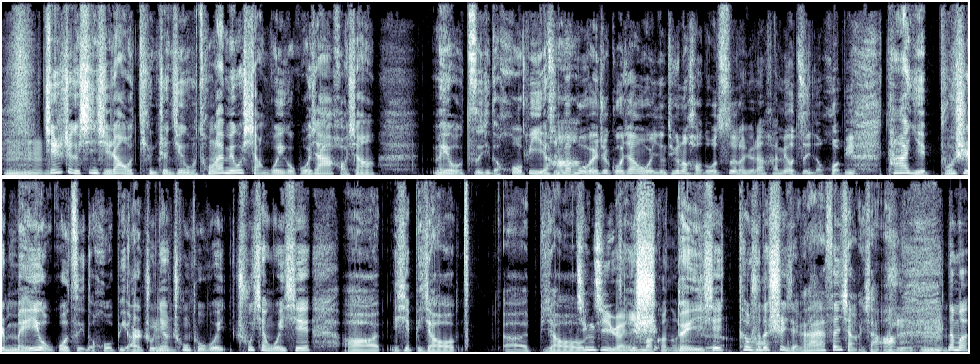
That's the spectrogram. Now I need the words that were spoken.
嗯，其实这个信息让我挺震惊，我从来没有想过一个国家好像没有自己的货币哈。津巴布韦这国家我已经听了好多次了，原来还没有自己的货币。它也不是没有过自己的货币，而中间冲突过出现过一些啊一些比较。呃，比较经济原因吧，可能对一些特殊的事件跟大家分享一下啊。是，嗯。那么，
